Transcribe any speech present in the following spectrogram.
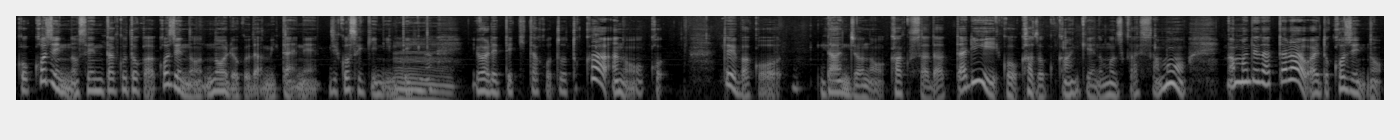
こう個人の選択とか個人の能力だみたいね自己責任的なうん。言われてきたこととかあのこ例えばこう男女の格差だったりこう家族関係の難しさも今までだったら割と個人の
